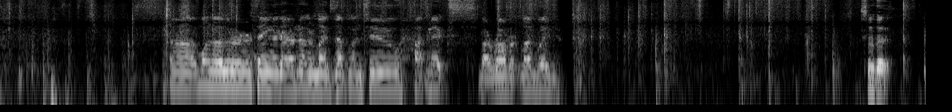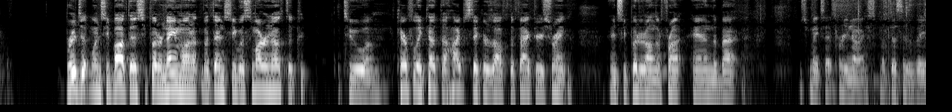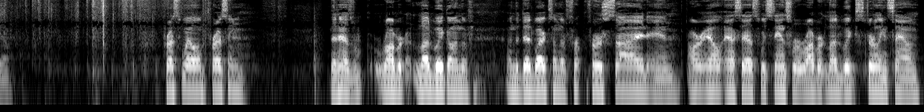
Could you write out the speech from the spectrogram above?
Uh, one other thing, I got another Led Zeppelin 2 Hot Mix by Robert Ludwig. So the Bridget, when she bought this, she put her name on it, but then she was smart enough to to um, carefully cut the hype stickers off the factory shrink and she put it on the front and the back, which makes that pretty nice. But this is the uh, Presswell pressing that has Robert Ludwig on the on the dead wax on the first side and RLSS, which stands for Robert Ludwig Sterling Sound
